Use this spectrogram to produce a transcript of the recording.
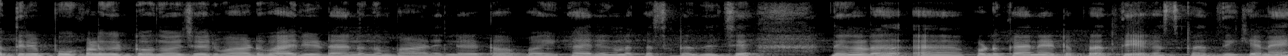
ഒത്തിരി പൂക്കൾ കിട്ടുമെന്ന് വെച്ചാൽ ഒരുപാട് വാരി ഇടാനൊന്നും പാടില്ല കേട്ടോ. അപ്പോൾ ഈ കാര്യങ്ങളൊക്കെ ശ്രദ്ധിച്ച് നിങ്ങൾ കൊടുക്കാനായിട്ട് പ്രത്യേകം ശ്രദ്ധിക്കണേ.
